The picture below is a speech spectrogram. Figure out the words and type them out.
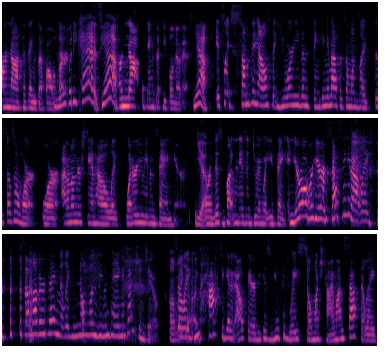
are not the things that fall apart. Nobody cares. Yeah. Are not the things that people notice. Yeah. It's like something else that you aren't even thinking about that someone's like, this doesn't work. Or I don't understand how, like, what are you even saying here? Yeah. Or this button isn't doing what you think. And you're over here obsessing about like some other thing that like no one's even paying attention to. Oh so like God. you have to get it out there because you could waste so much time on stuff that like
